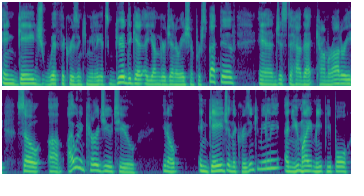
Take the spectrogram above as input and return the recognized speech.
engage with the cruising community. It's good to get a younger generation perspective and just to have that camaraderie. So um, i would encourage you to you know engage in the cruising community and you might meet people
